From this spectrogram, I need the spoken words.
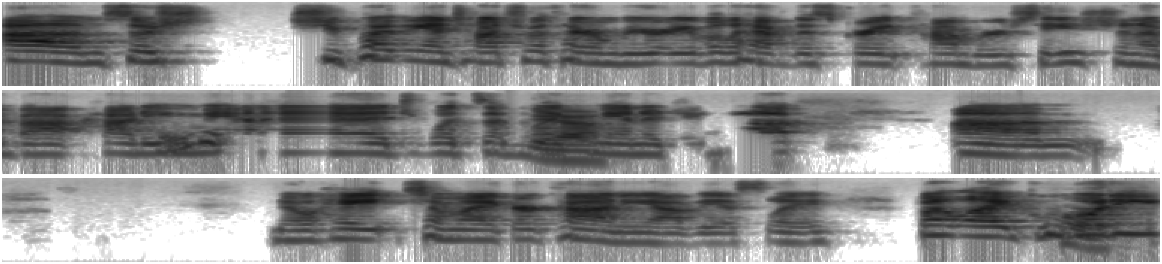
Um, so she, she put me in touch with her and we were able to have this great conversation about how do you manage, what's it like yeah. managing up. Um, no hate to Mike or Connie, obviously, but like, what do you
